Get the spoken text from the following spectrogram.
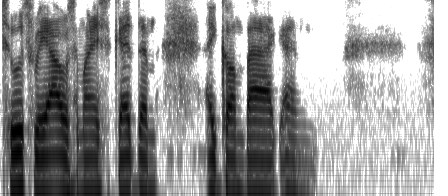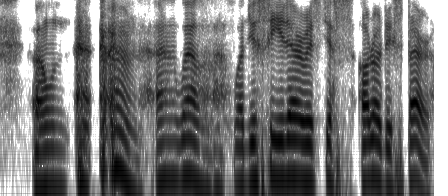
two three hours, I managed to get them. I come back and. Um, and well, what you see there is just utter despair,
